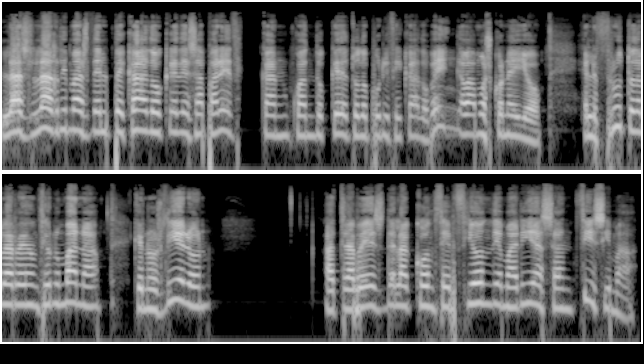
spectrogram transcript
Las lágrimas del pecado que desaparezcan cuando quede todo purificado. Venga, vamos con ello. El fruto de la redención humana que nos dieron a través de la concepción de María Santísima,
